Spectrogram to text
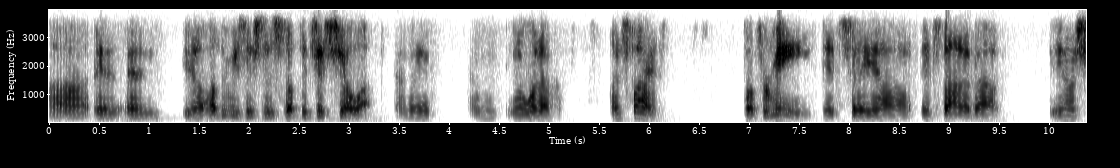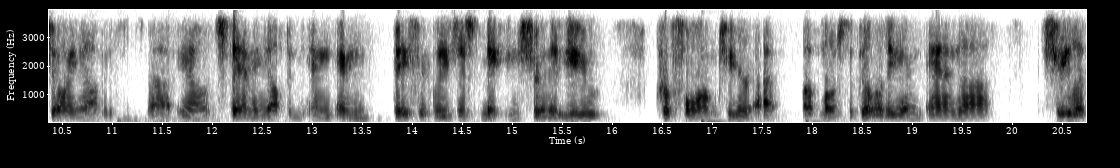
uh, and and you know other musicians and stuff that just show up and they and you know whatever. That's fine. But for me, it's a uh, it's not about you know showing up. It's about you know standing up and, and, and basically just making sure that you perform to your utmost ability and and uh, sure you let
